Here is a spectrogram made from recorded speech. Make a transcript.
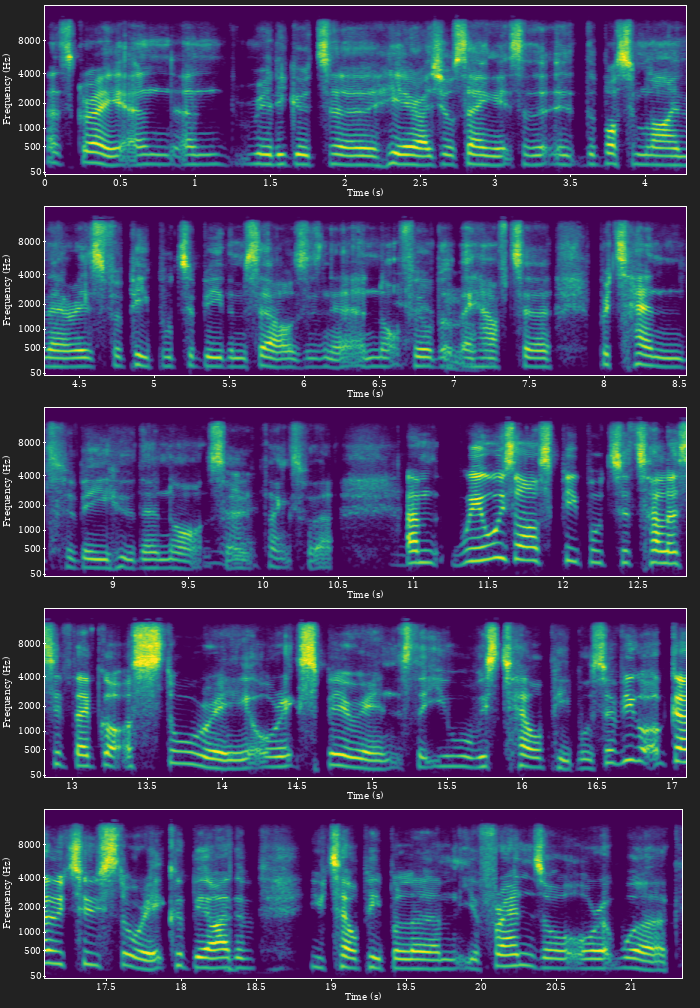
That's great, and and really good to hear. As you're saying, it's the, the bottom line there is for people to be themselves, isn't it, and not feel that they mm. have to pretend to be who they're not. So no. thanks for that. Um, we always ask people to tell us if they've got a story or experience that you always tell people. So if you've got a go-to story? It could be either you tell people, um, your friends, or or at work.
